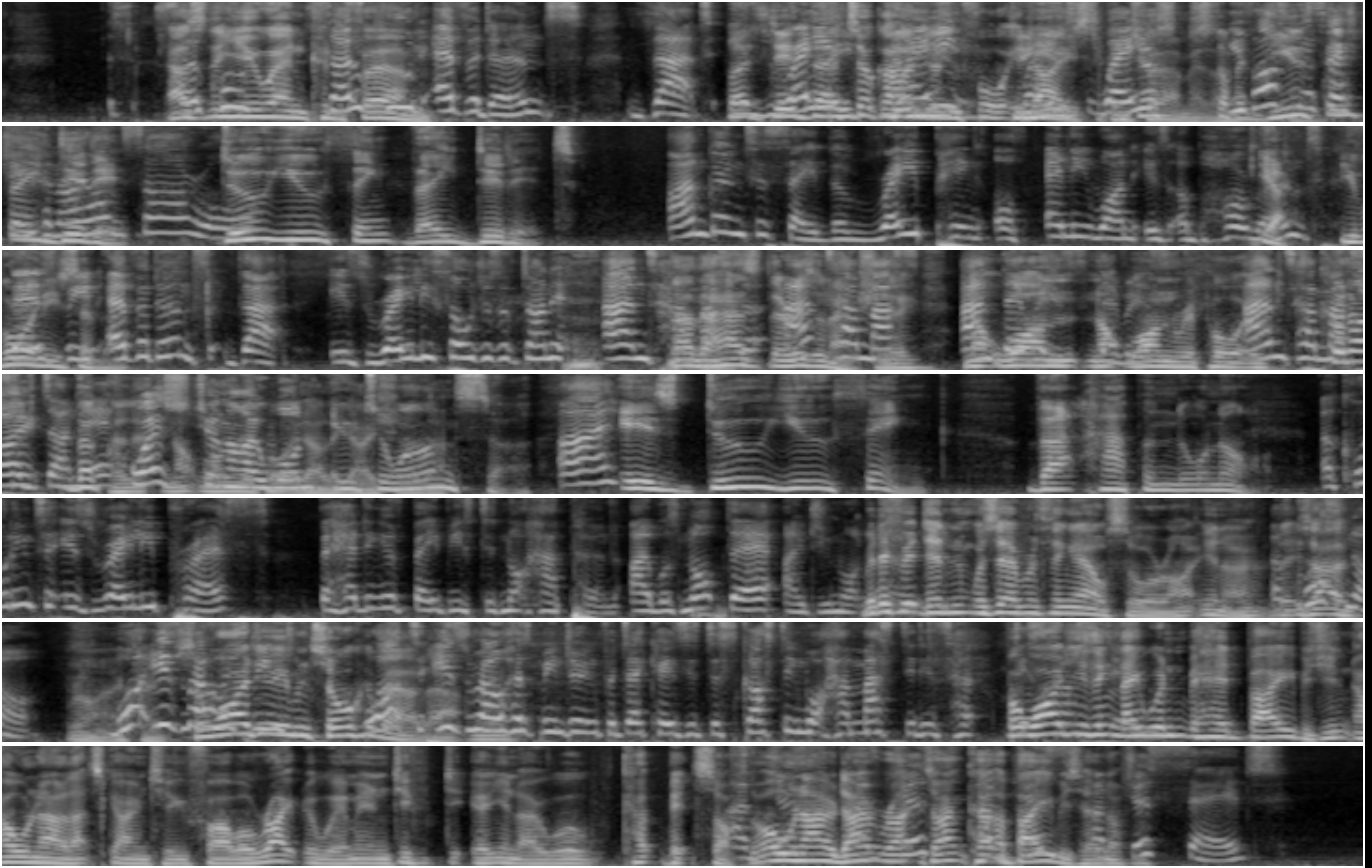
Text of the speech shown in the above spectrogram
S- As the so-called- UN so-called confirmed. evidence that But did Israeli- they? Took 140 wait, days to confirm Just it, stop it. You've asked Do you me a think question, they can did I it? answer, or- Do you think they did it? I'm going to say the raping of anyone is abhorrent. Yeah, you've already There's said been that. evidence that Israeli soldiers have done it, and Hamas. No, there has- there and isn't Hamas, actually. Not one- is, not one is. reported. And Hamas Could I, have done the it. not question one I reported want you to answer I- is do you think that happened or not? According to Israeli press, beheading of babies did not happen. I was not there. I do not. But know. if it didn't, was everything else all right? You know. Of Is course that a- not. Right. What okay. Israel so why do you even talk about that? What Israel has been doing for decades is disgusting. What Hamas did is. But why do you think they wouldn't behead babies? You oh no, that's going too far. We'll rape the women and uh, you know we'll cut bits off. I've them. Oh no, don't ra- just- don't cut I've a baby's just, head I've off. just said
